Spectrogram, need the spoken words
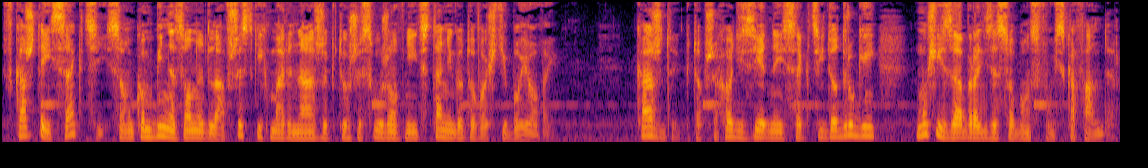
W każdej sekcji są kombinezony dla wszystkich marynarzy, którzy służą w niej w stanie gotowości bojowej. Każdy, kto przechodzi z jednej sekcji do drugiej, musi zabrać ze sobą swój skafander.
